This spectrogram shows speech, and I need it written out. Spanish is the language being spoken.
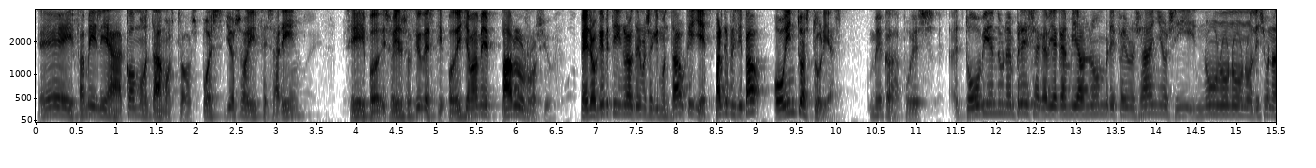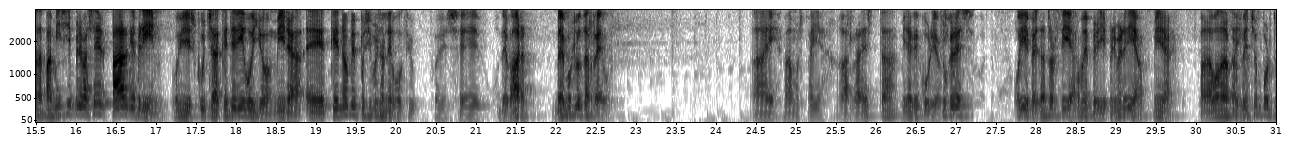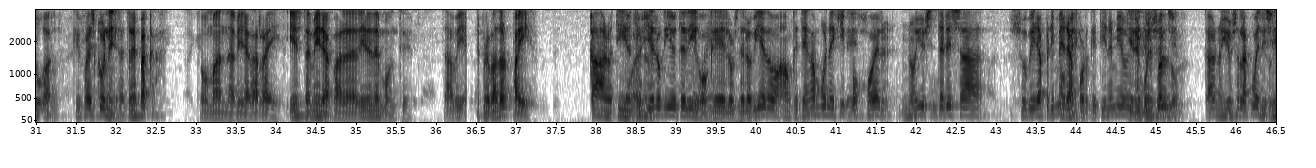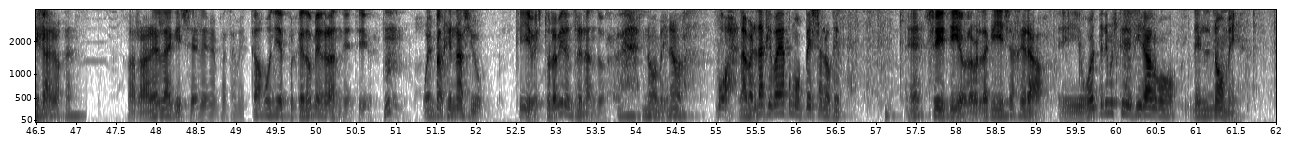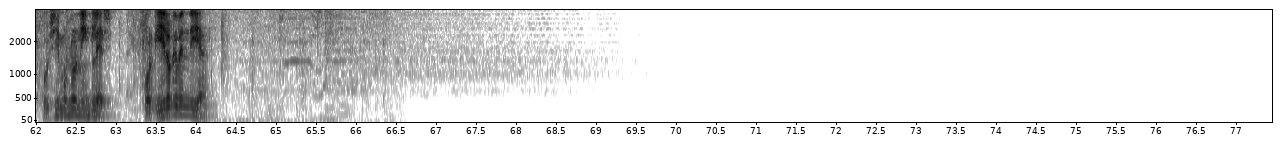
Hey, familia, ¿cómo estamos todos? Pues yo soy Cesarín. Sí, soy el socio de este. Podéis llamarme Pablo Rosio. ¿Pero qué tinglado tenemos aquí montado? ¿Qué? ¿Parque Principal o Into Asturias? Venga, pues eh, todo bien de una empresa que había cambiado el nombre hace unos años y... No, no, no, no, de eso nada. Para mí siempre va a ser Parque Prim. Oye, escucha, ¿qué te digo yo? Mira, eh, ¿qué nombre pusimos al negocio? Pues, eh, de bar. Vémoslo de reo. Ahí, vamos para allá. Agarra esta. Mira qué curioso. ¿Tú crees? Oye, pero está torcida. Hombre, pero ¿y el primer día? Mira, para la boda la hecho en Portugal. ¿Qué fais con esa? Trae para acá. Toma, anda, mira, agarra ahí. Y esta, mira, para la Dines de Monte. Está bien. El probador para ahí. Claro, tío, entonces Bueno, es lo que yo te digo, que los del Oviedo, aunque tengan buen equipo, Sí. joder, no ellos interesa subir a primera Hombre, porque tienen miedo tienen de que buen sueldo. Claro, no ellos a la cuenta. Sí, sí, tío. claro. Agarraré la XL, me parece a mí. Cago en 10, pues quedóme grande, tío. Voy para el gimnasio. ¿Qué lleves? ¿Toda la vida entrenando? No, me no. Buah, la verdad que vaya como pesa lo que... ¿Eh? Sí, tío, la verdad que ya he exagerado. E igual tenemos que decir algo del nome. Pusimoslo en inglés. Porque yo lo que vendía.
